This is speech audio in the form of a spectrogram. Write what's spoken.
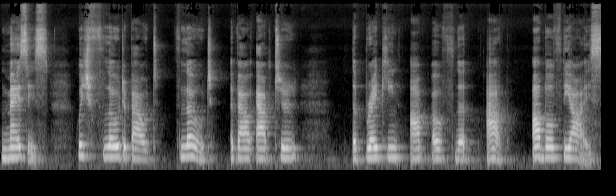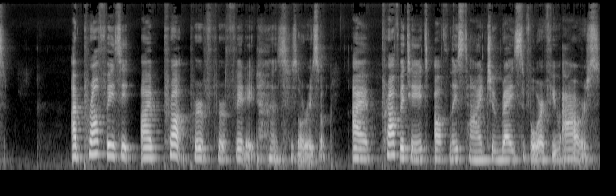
masses which flowed about float about after the breaking up of the up above the ice. I profited I pro- profited sorry so I profited of this time to rest for a few hours.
